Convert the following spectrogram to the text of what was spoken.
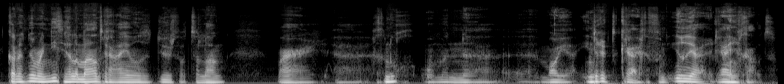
Ik kan het nummer niet helemaal draaien, want het duurt wat te lang... Maar genoeg om een uh, mooie indruk te krijgen van Ilja Rijngoud.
